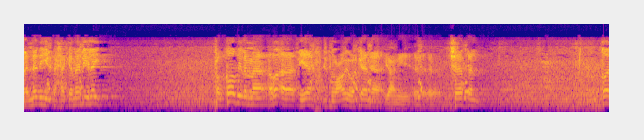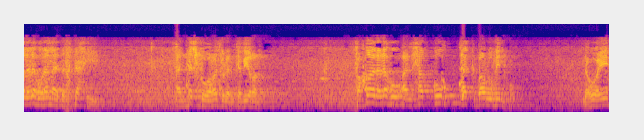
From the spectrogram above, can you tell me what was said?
الذي يتحكمان إليه. فالقاضي لما رأى إياس بن معاوية وكان يعني شابا قال له أما تستحي أن تشكو رجلا كبيرا؟ فقال له الحق أكبر منه. ده هو إيه؟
